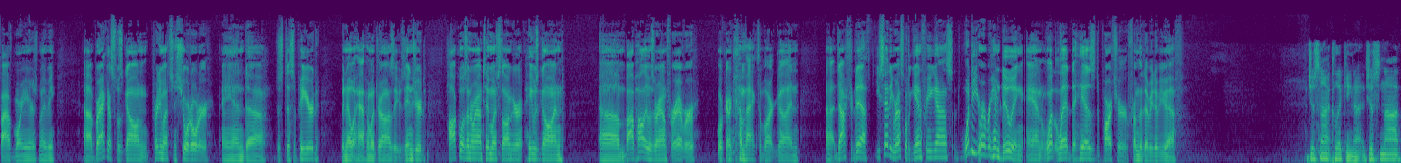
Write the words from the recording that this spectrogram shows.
five more years, maybe. Uh, Brakkus was gone pretty much in short order and, uh, just disappeared. We know what happened with Droz. He was injured. Hawk wasn't around too much longer. He was gone. Um, Bob Holly was around forever. We're going to come back to Bart Gunn. Uh, Dr. Death, you said he wrestled again for you guys. What do you remember him doing and what led to his departure from the WWF? Just not clicking. uh, Just not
